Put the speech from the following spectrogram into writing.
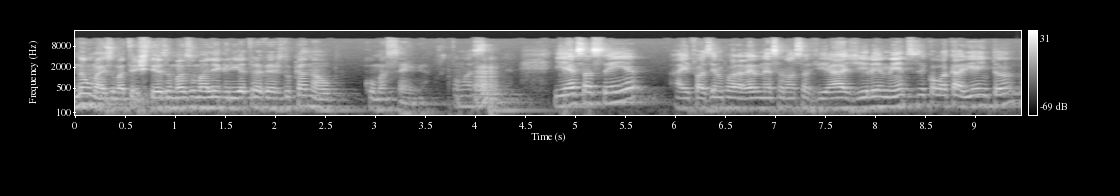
não mais uma tristeza, mas uma alegria através do canal, com uma senha. Com uma senha. E essa senha, aí fazendo um paralelo nessa nossa viagem de elementos, você colocaria então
